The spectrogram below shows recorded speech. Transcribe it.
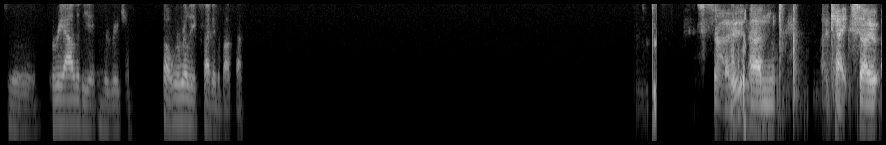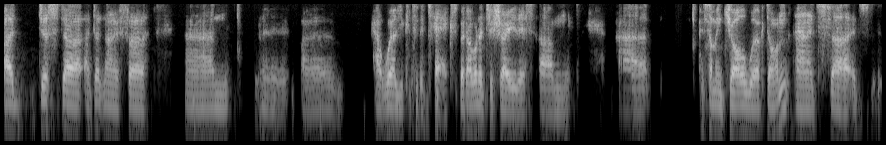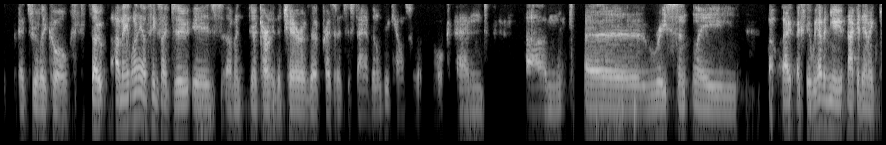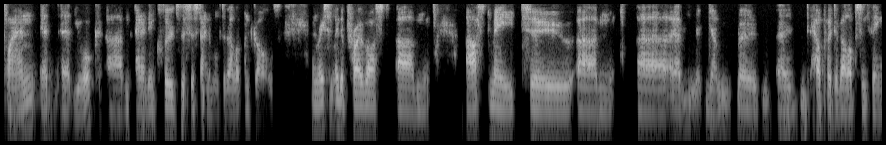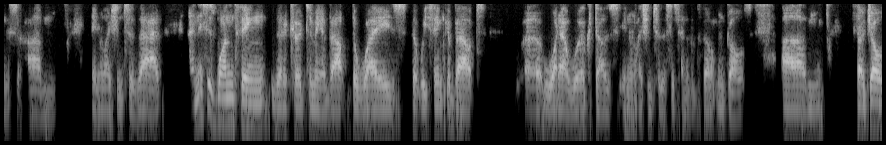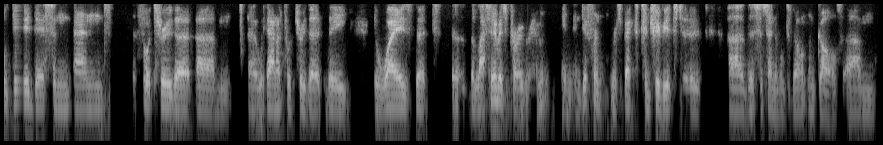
to reality in the region. So we're really excited about that. So, um, okay, so I just, uh, I don't know if, uh, um, uh, uh, how well you can see the text, but I wanted to show you this. Um, uh, something Joel worked on, and it's uh, it's it's really cool. So, I mean, one of the other things I do is I'm currently the chair of the President Sustainability Council at York, and um, uh, recently, well, actually, we have a new academic plan at, at York, um, and it includes the Sustainable Development Goals. And recently, the provost um, asked me to um, uh, you know, uh, uh, help her develop some things um, in relation to that. And this is one thing that occurred to me about the ways that we think about uh, what our work does in relation to the Sustainable Development Goals. Um, so Joel did this and and thought through the um, uh, with Anna thought through the the the ways that uh, the Las Nubes program, in, in different respects, contributes to uh, the Sustainable Development Goals. Um,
